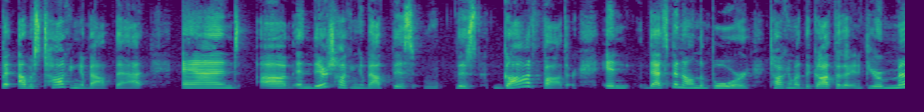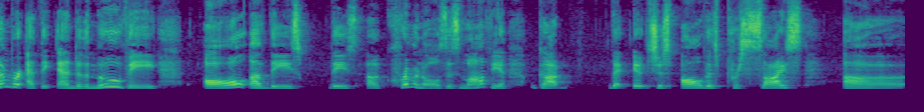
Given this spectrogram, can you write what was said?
But I was talking about that. And um, and they're talking about this this Godfather, and that's been on the board talking about the Godfather. And if you remember at the end of the movie, all of these these uh, criminals, this mafia, got that it's just all this precise uh,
